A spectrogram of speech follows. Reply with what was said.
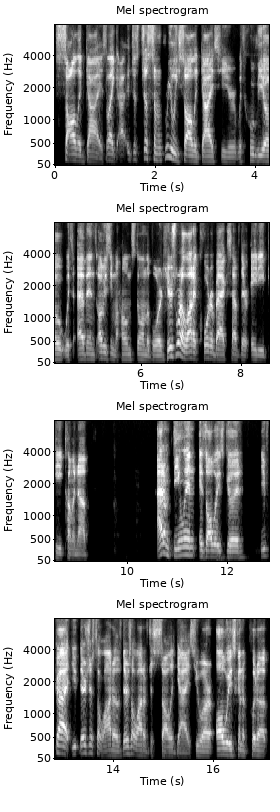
solid guys, like uh, just just some really solid guys here with Julio, with Evans. Obviously, Mahomes still on the board. Here's where a lot of quarterbacks have their ADP coming up. Adam Thielen is always good. You've got you, there's just a lot of there's a lot of just solid guys who are always going to put up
